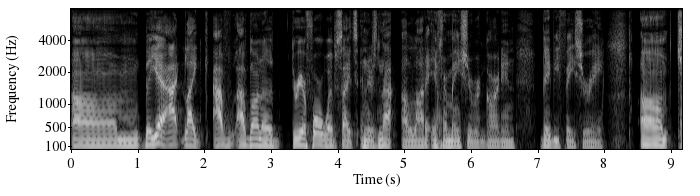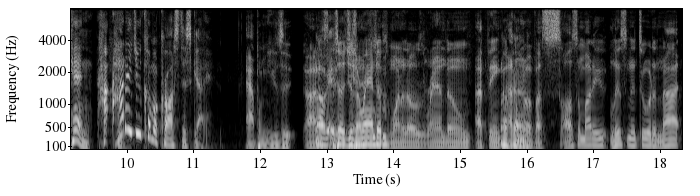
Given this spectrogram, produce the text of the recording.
Um, but yeah, I like I've I've gone to three or four websites and there's not a lot of information regarding Babyface Ray. Um, Ken, how, how did you come across this guy? Apple Music. Honestly. Okay, so just a random- just one of those random. I think I don't know if I saw somebody listening to it or not,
